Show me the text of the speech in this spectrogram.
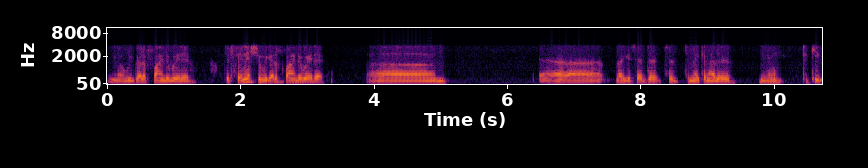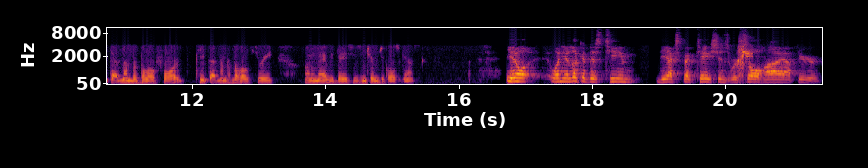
you know, we've got to find a way to, to finish, and we've got to find a way to, um, uh, like I said, to, to, to make another, you know, to keep that number below four, keep that number below three on a nightly basis in terms of goals against. You know, when you look at this team, the expectations were so high after your,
